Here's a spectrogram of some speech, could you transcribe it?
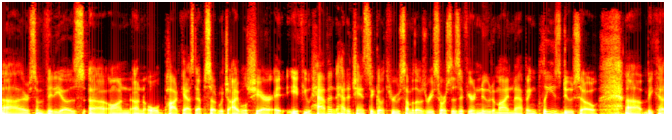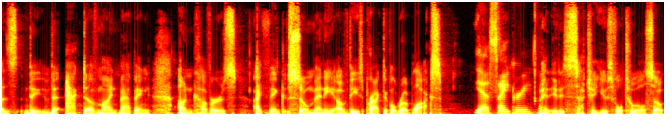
Uh, there's some videos uh, on an old podcast episode, which I will share. If you haven't had a chance to go through some of those resources, if you're new to mind mapping, please do so uh, because the, the act of mind mapping uncovers I think, so many of these practical roadblocks. Yes, I agree. It is such a useful tool. So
